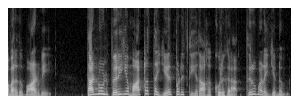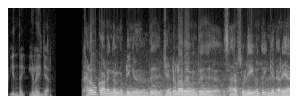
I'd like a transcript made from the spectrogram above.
அவரது வாழ்வே தன்னுள் பெரிய மாற்றத்தை ஏற்படுத்தியதாக கூறுகிறார் திருமலை என்னும் இந்த இளைஞர். கனவு காணுங்கள் அப்படிங்கிறது வந்து ஜென்ரலாகவே வந்து சார் சொல்லி வந்து இங்கே நிறையா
